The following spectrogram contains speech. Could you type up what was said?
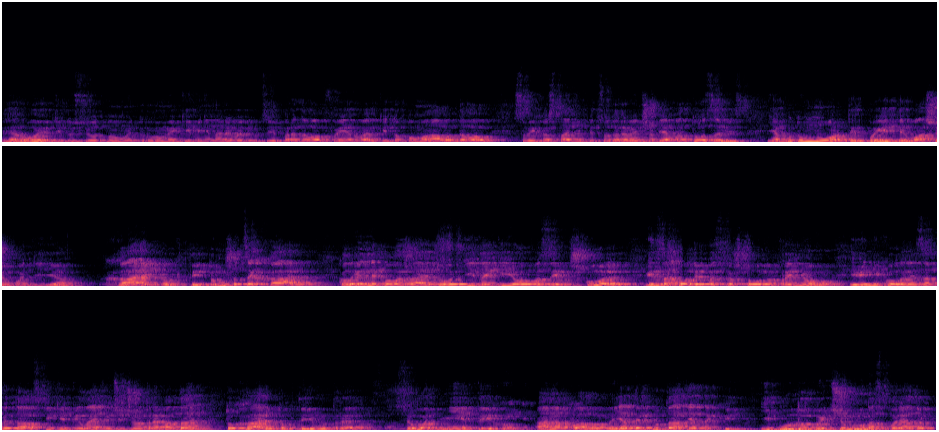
герою, дідусю одному і другому, який мені на революції передавав феєрверки, допомагав, віддавав своїх останні 500 гривень, щоб я в АТО завіз, я буду морди бити вашим водіям. Харі товкти, тому що це харя. Коли він не поважає того діда, який його возив у школі, він заходив безкоштовно при ньому, і він ніколи не запитав, скільки білетів чи чого треба дати, то харю товкти йому треба. Сьогодні ні, тихо, Анна Павловна, я депутат, я такий. І буду бити. Чому у нас порядок,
